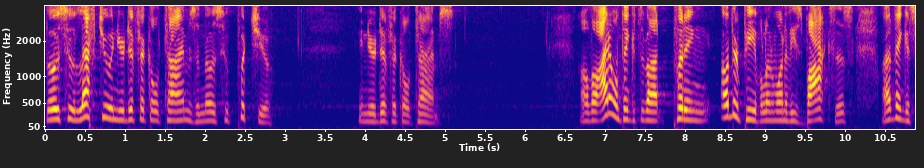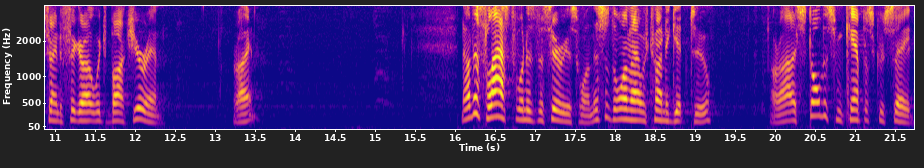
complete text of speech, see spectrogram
those who left you in your difficult times, and those who put you in your difficult times. Although I don't think it's about putting other people in one of these boxes, I think it's trying to figure out which box you're in, right? Now, this last one is the serious one. This is the one I was trying to get to. All right, I stole this from Campus Crusade.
